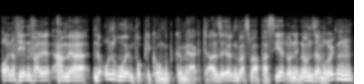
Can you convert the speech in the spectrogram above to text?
Und auf jeden Fall haben wir eine Unruhe im Publikum gemerkt. Also irgendwas war passiert und in unserem Rücken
